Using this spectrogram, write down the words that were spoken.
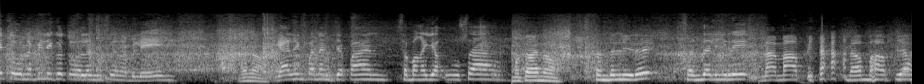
ito, nabili ko to, alam niyo sa nabili. Ano? Galing pa ng Japan sa mga Yakuza. Magkano? Sandaliri? Sandaliri. Na mafia. Na mafia.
